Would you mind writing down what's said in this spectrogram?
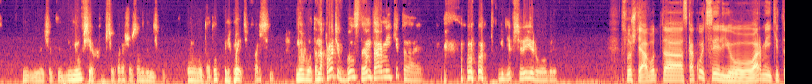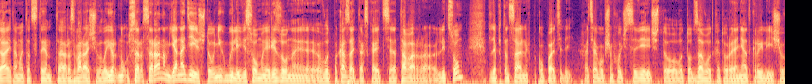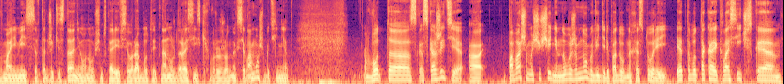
значит, не у всех все хорошо с английским. Вот, а тут, понимаете, фарси. Ну вот, а напротив был стенд армии Китая, где все иероглиф. Слушайте, а вот а, с какой целью армия Китая там этот стенд а, разворачивала? И, ну, с, с Ираном я надеюсь, что у них были весомые резоны э, вот показать, так сказать, э, товар э, лицом для потенциальных покупателей. Хотя, в общем, хочется верить, что вот тот завод, который они открыли еще в мае месяце в Таджикистане, он, в общем, скорее всего, работает на нужды российских вооруженных сил, а может быть и нет. Вот э, скажите, а по вашим ощущениям, ну вы же много видели подобных историй, это вот такая классическая,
